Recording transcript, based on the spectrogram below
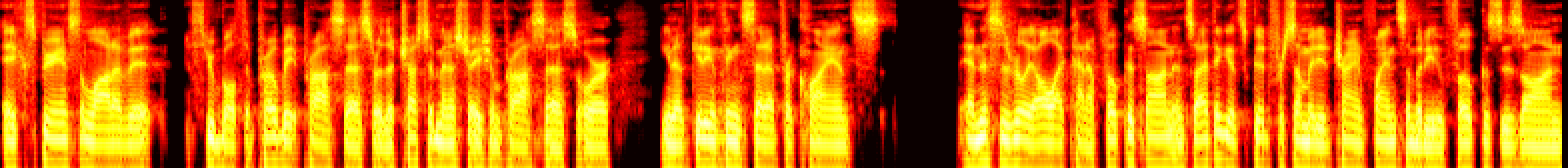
experienced a lot of it through both the probate process or the trust administration process or, you know, getting things set up for clients. And this is really all I kind of focus on. And so I think it's good for somebody to try and find somebody who focuses on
